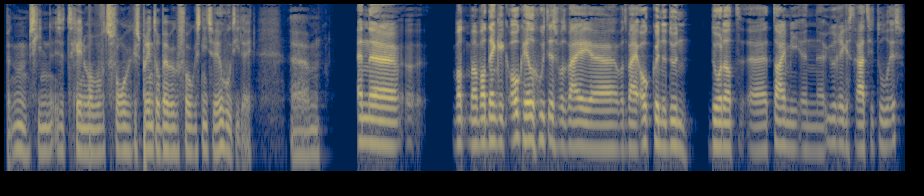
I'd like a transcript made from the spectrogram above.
hmm, misschien is hetgene waar we het vorige sprint op hebben gefocust niet zo heel goed idee. En wat, maar wat denk ik ook heel goed is, wat wij, wat wij ook kunnen doen, doordat eh Timey een eh, uurregistratietool is.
